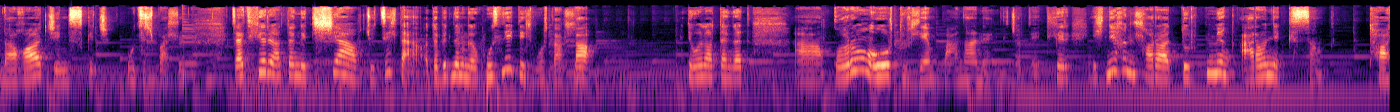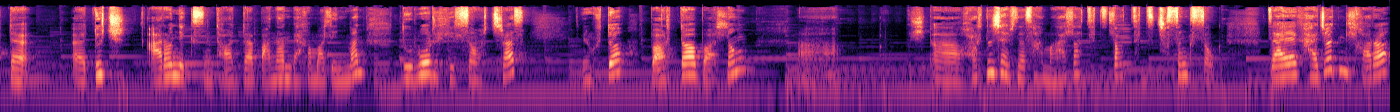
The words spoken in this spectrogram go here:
ногоо жимс гэж үзэж болно. За тэгэхээр одоо ингээд жишээ авч үзье л да. Одоо бид нэг ингээд хүнсний дэлгүүрт орлоо. Тэгвэл одоо ингээд а гурван өөр төрлийн банан байна гэж бодъё. Тэгэхээр эхнийх нь болохоор 4011 гэсэн тоотой 40 11 гэсэн тоотой банан байх юм бол энэ маань дөрвөөр эхэлсэн учраас ерөнхийдөө бордо болон хортон шавьснаас хамгаалах цэцлэг цэцчихсан гэсэн үг. За яг хажууд нь болохоор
